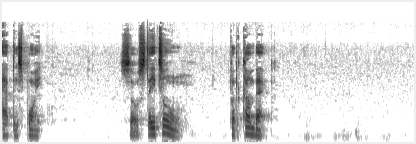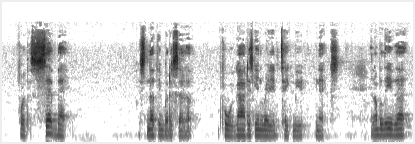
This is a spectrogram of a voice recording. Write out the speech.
at this point. So stay tuned for the comeback, for the setback. It's nothing but a setup for where God is getting ready to take me next. And I believe that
